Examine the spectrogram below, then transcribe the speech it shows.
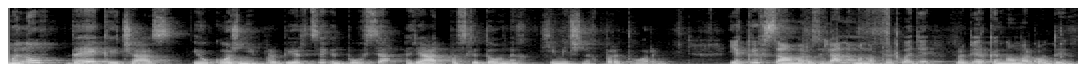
Минув деякий час, і у кожній пробірці відбувся ряд послідовних хімічних перетворень, яких саме розглянемо на прикладі пробірки номер 1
